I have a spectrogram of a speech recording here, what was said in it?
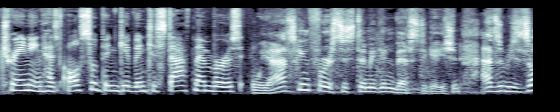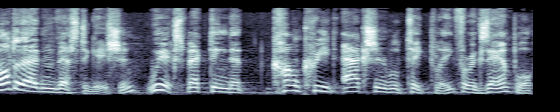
Training has also been given to staff members. We're asking for a systemic investigation. As a result of that investigation, we're expecting that concrete action will take place. For example,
